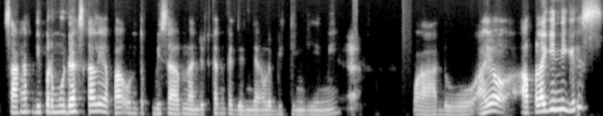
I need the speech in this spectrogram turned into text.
sangat dipermudah sekali ya Pak untuk bisa melanjutkan ke jenjang lebih tinggi ini. Ya. Waduh, ayo apalagi nih guys.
